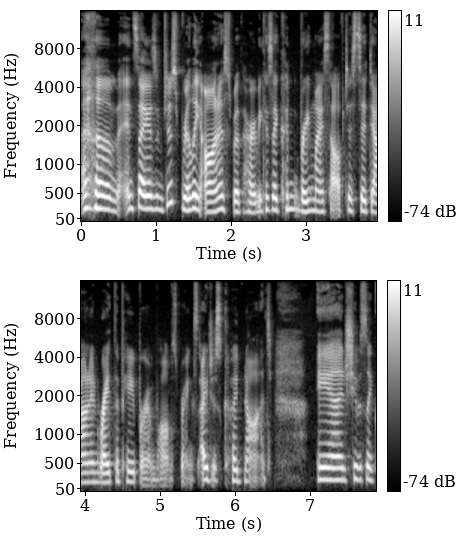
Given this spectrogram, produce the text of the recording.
Um, and so I was just really honest with her because I couldn't bring myself to sit down and write the paper in Palm Springs. I just could not. And she was like,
